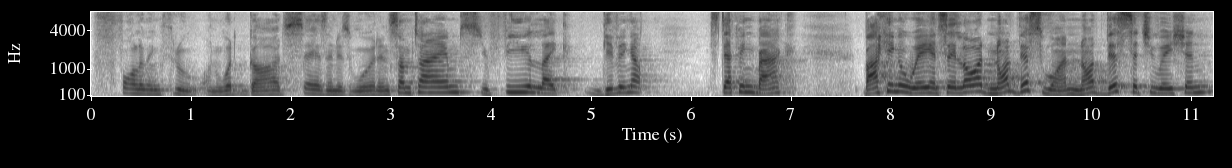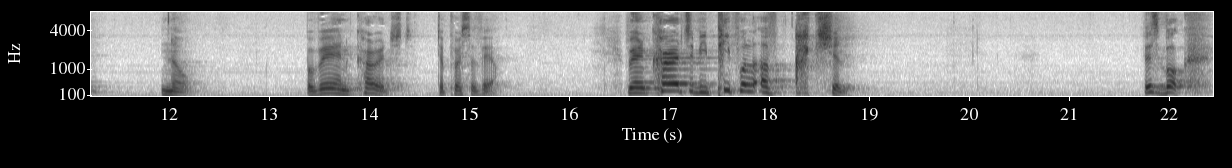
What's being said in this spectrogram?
following through on what God says in His Word. And sometimes you feel like giving up, stepping back, backing away, and say, Lord, not this one, not this situation. No. But we're encouraged to persevere. We're encouraged to be people of action. This book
